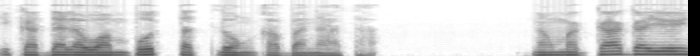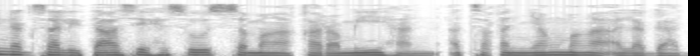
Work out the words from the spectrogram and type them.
Ikadalawamput tatlong kabanata. Nang magkagayoy nagsalita si Jesus sa mga karamihan at sa kanyang mga alagad,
